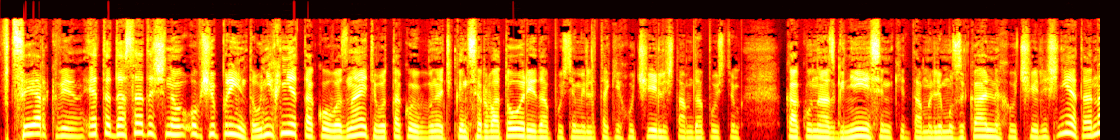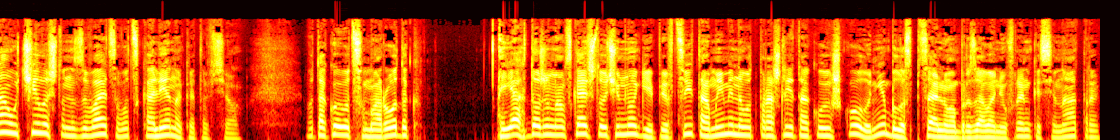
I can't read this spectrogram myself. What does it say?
В церкви это достаточно общепринято. У них нет такого, знаете, вот такой, знаете, консерватории, допустим, или таких училищ, там, допустим, как у нас Гнесинки, там, или музыкальных училищ. Нет, она училась, что называется, вот с коленок это все. Вот такой вот самородок – я должен вам сказать, что очень многие певцы там именно вот прошли такую школу. Не было специального образования у Фрэнка Синатры,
